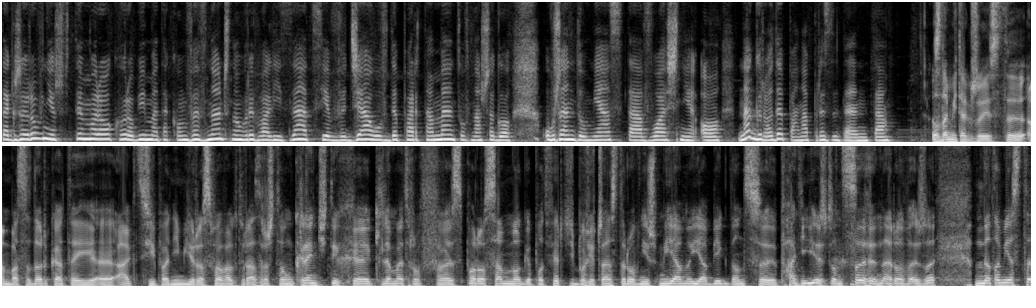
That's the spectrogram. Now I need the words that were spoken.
Także również w tym roku robimy taką wewnętrzną rywalizację wydziałów, departamentów naszego Urzędu Miasta właśnie o nagrodę pana prezydenta. Z nami także jest e, ambasadorka tej e, akcji, pani Mirosława, która zresztą kręci tych e, kilometrów sporo, sam mogę potwierdzić, bo się często również mijamy, ja biegnąc, pani jeżdżąc na rowerze. Natomiast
